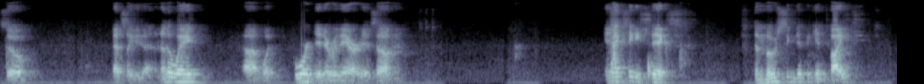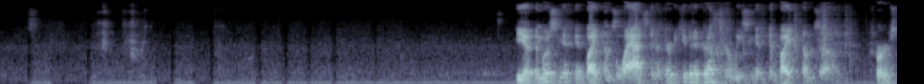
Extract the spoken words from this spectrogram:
So that's how you do that. Another way, uh, what Ford did over there is um, in x86, the most significant byte The, uh, the most significant byte comes last in a 32-bit address, and the least significant byte comes um, first.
